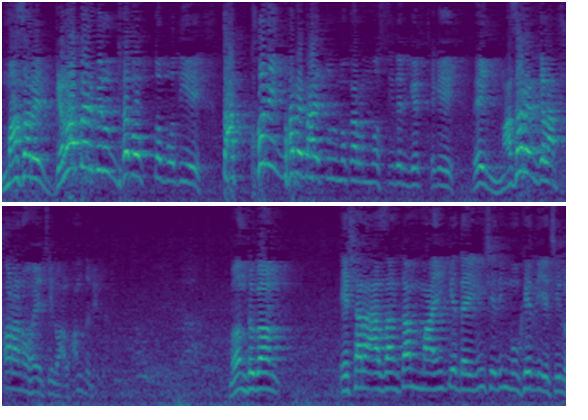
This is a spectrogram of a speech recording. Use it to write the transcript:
মাজারের গেলাপের বিরুদ্ধে বক্তব্য দিয়ে তাৎক্ষণিকভাবে বায়তুল মোকারম মসজিদের গেট থেকে এই মাজারের গেলাপ সরানো হয়েছিল, আলহামদুলিল্লাহ। বন্ধুগণ এসার আজানটা মাইকে দেয়নি, সেদিন মুখে দিয়েছিল।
